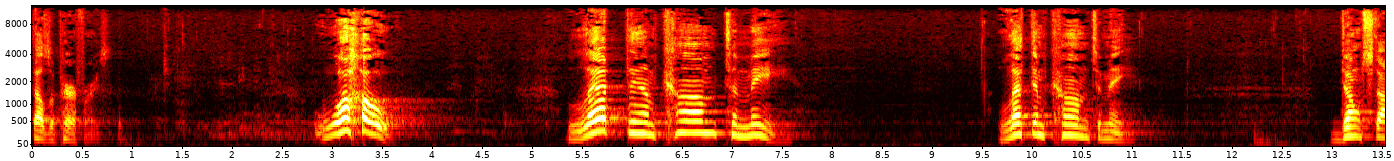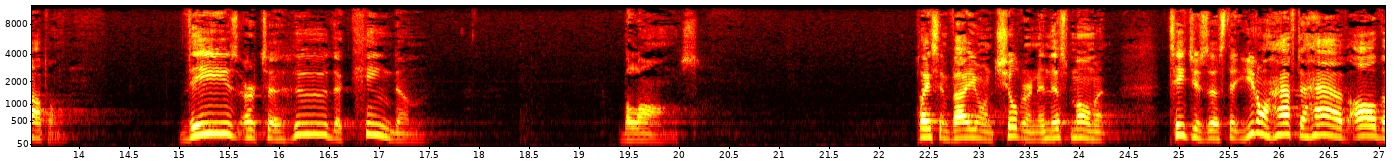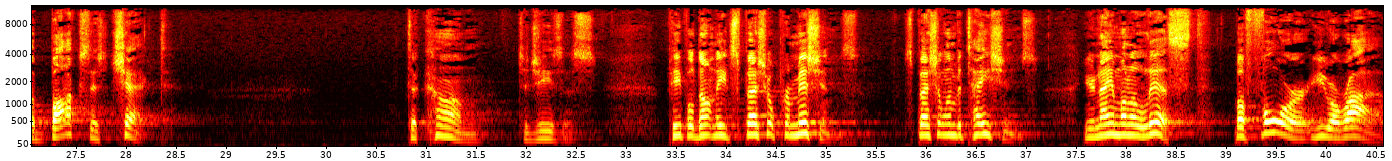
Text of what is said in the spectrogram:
That was a paraphrase. Whoa! Let them come to me. Let them come to me. Don't stop them. These are to who the kingdom belongs. Placing value on children in this moment teaches us that you don't have to have all the boxes checked to come to Jesus. People don't need special permissions, special invitations, your name on a list before you arrive.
